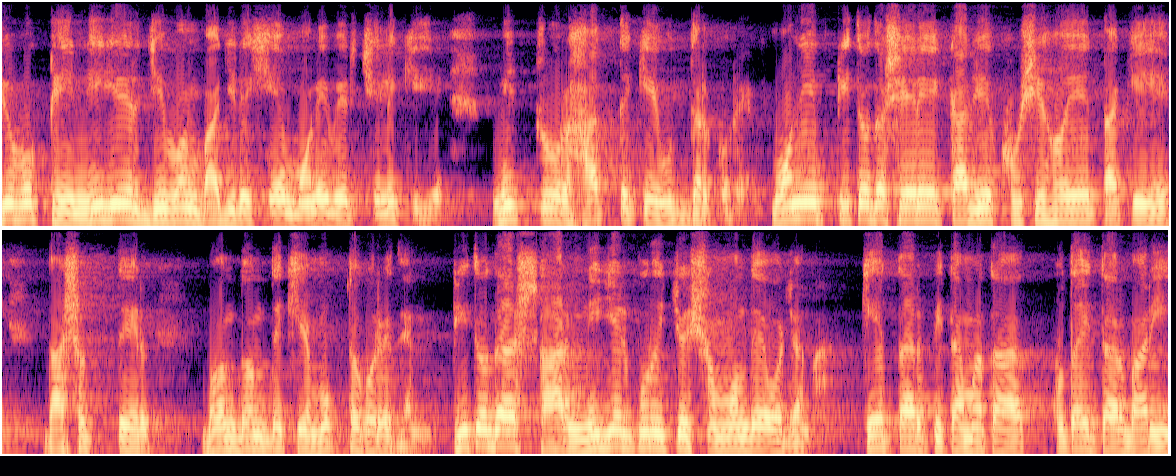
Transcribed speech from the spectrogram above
যুবকটি নিজের জীবন বাজি রেখে মনিবের ছেলেকে মৃত্যুর হাত থেকে উদ্ধার করেন মনিব কৃতদাসের কাজে খুশি হয়ে তাকে দাসত্বের বন্ধন থেকে মুক্ত করে দেন। কৃতদাস তার নিজের পরিচয় সম্বন্ধে অজানা। কে তার পিতামাতা, কোথায় তার বাড়ি,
